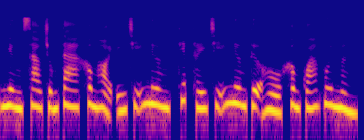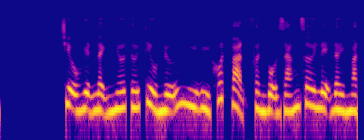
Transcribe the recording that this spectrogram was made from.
nhưng sao chúng ta không hỏi ý chỉ nương, thiếp thấy chỉ nương tựa hồ không quá vui mừng. Triệu huyện lệnh nhớ tới tiểu nữ nhi ủy khuất vạn phần bộ dáng rơi lệ đầy mặt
